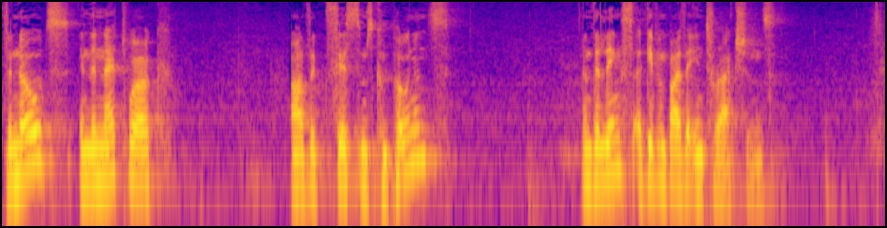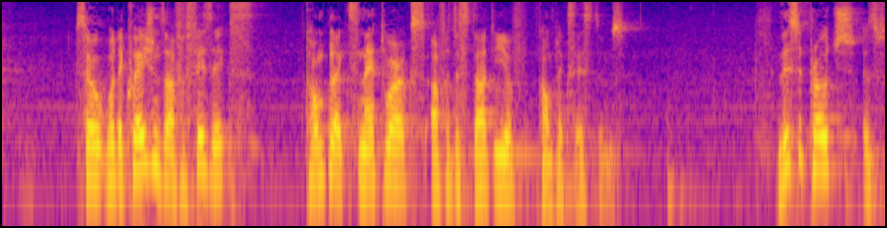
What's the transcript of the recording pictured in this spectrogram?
The nodes in the network are the system's components, and the links are given by the interactions. So, what equations are for physics, complex networks are for the study of complex systems. This approach has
